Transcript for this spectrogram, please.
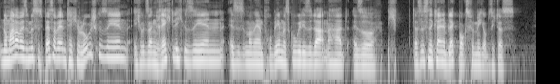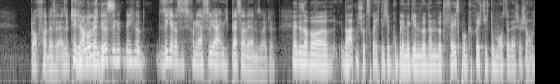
Normalerweise müsste es besser werden, technologisch gesehen. Ich würde sagen, rechtlich gesehen ist es immer mehr ein Problem, dass Google diese Daten hat. Also ich das ist eine kleine Blackbox für mich, ob sich das doch verbessert. Also technologisch ja, bin, das, bin, bin, ich mir sicher, dass es von Jahr zu Jahr eigentlich besser werden sollte. Wenn es aber datenschutzrechtliche Probleme geben wird, dann wird Facebook richtig dumm aus der Wäsche schauen.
